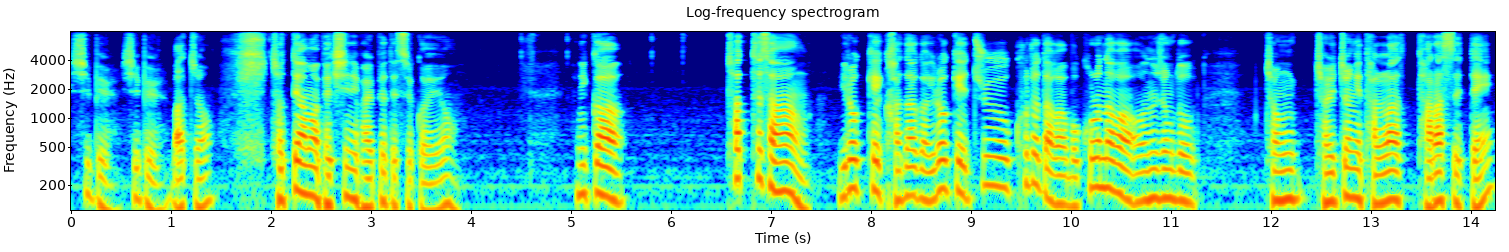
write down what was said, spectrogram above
(10일) (10일) 맞죠? 저 때 아마 백신이 발표됐을 거예요. 그러니까 차트상 이렇게 가다가 이렇게 쭉 흐르다가 뭐 코로나가 어느 정도 정, 절정에 달라, 달았을 때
